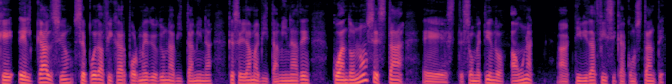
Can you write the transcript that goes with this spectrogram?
que el calcio se pueda fijar por medio de una vitamina que se llama vitamina D. Cuando no se está este, sometiendo a una actividad física constante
